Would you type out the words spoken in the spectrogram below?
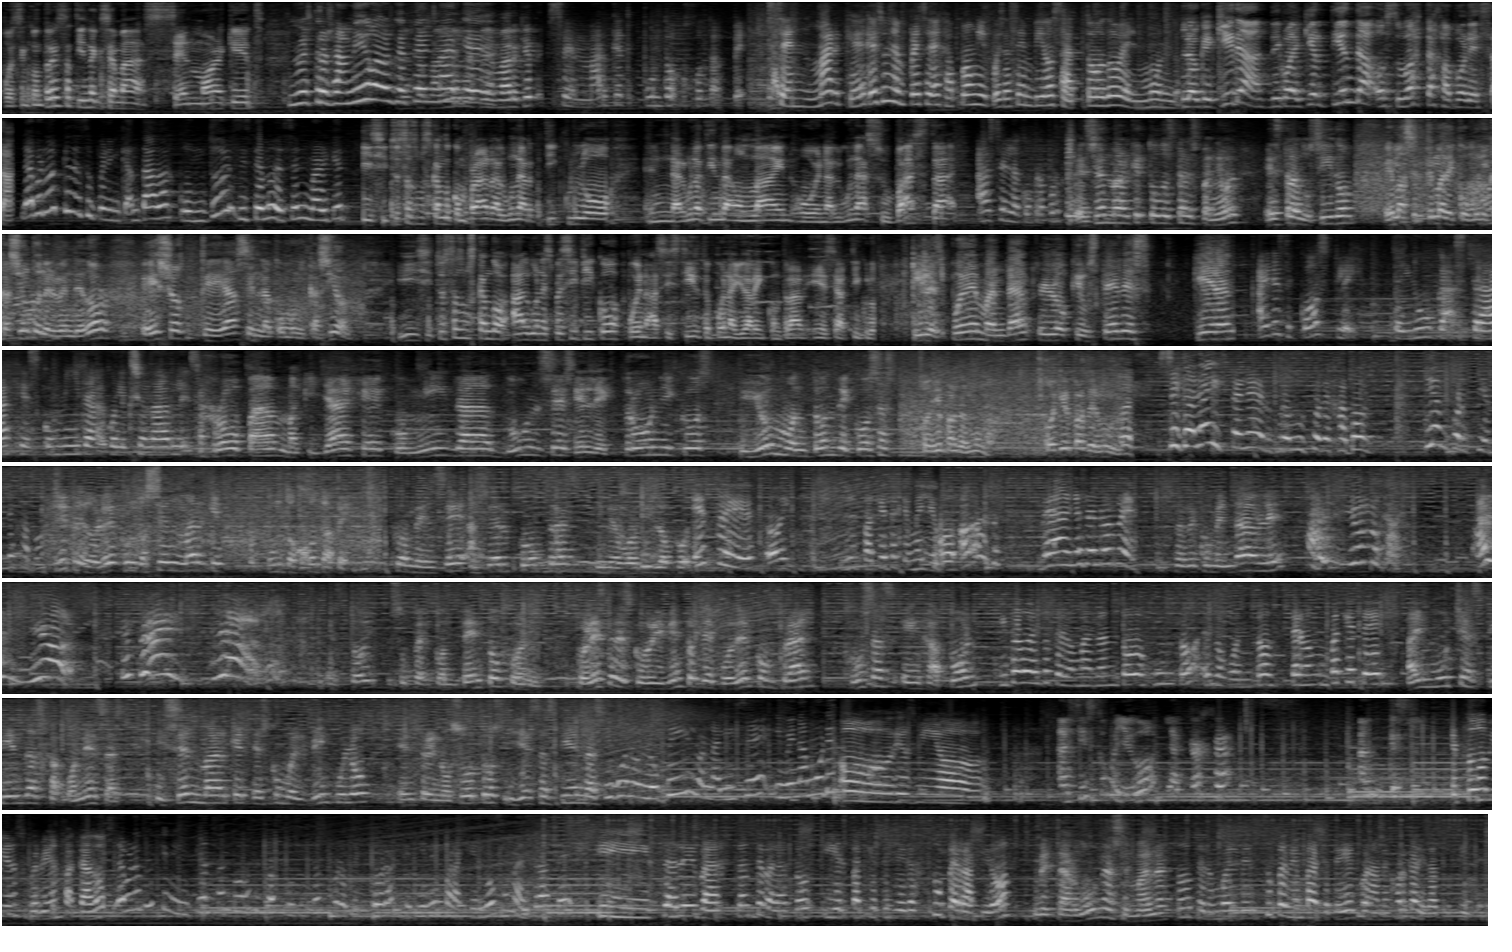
Pues encontré esta tienda que se llama Zen Market. Nuestros amigos de Zen Market. Market. Zenmarket.jp Zen Market, que es una empresa de Japón y pues hace envíos a todo el mundo. Lo que quiera de cualquier tienda o subasta japonesa. La verdad quedé súper encantada con todo el sistema de Zen Market. Y si tú estás buscando comprar algún artículo en alguna tienda online o en alguna subasta, Hacen la compra por ti. En Zen Market todo está en español, es traducido. Es más el tema de comunicación con el vendedor, ellos te hacen la comunicación. y si tú estás buscando algo en específico, pueden asistir, te pueden ayudar a encontrar ese artículo. Y les pueden mandar lo que ustedes quieran. Hay desde cosplay, pelucas, trajes, comida, coleccionables. Ropa, maquillaje, comida, dulces, electrónicos y un montón de cosas. Cualquier parte del mundo. Cualquier parte del mundo. Si queréis tener producto de Japón, 100% de Japón. www.zenmarket.jp Comencé a hacer compras y me volví loco. Este es hoy el paquete que me llegó. ¡Ah! Vean, es enorme. Es recomendable. ¡Ay, Dios, loca! ¡Ay, Dios! ¡Ay, Dios! Estoy súper contento con, con este descubrimiento de poder comprar cosas en Japón. Y todo esto te lo mandan todo junto, es lo bueno. Entonces, te dan un paquete. Hay muchas tiendas japonesas y Zen Market es como el vínculo entre nosotros y esas tiendas. Y bueno, lo vi, lo analicé y me enamoré. Oh, Dios mío. Así es como llegó la caja todo viene súper bien empacado. La verdad es que me encantan todas estas cositas protectoras que tienen para que no se maltrate. Y sale bastante barato y el paquete llega súper rápido. Me tardó una semana. Todo te lo envuelven súper bien para que te llegue con la mejor calidad posible.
